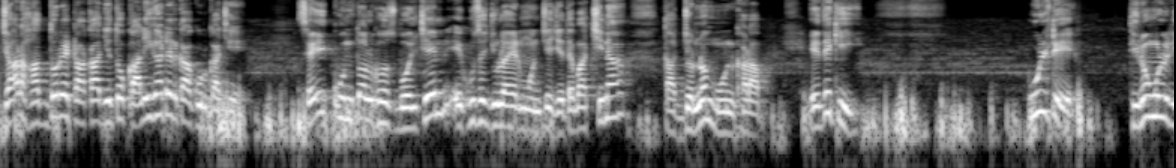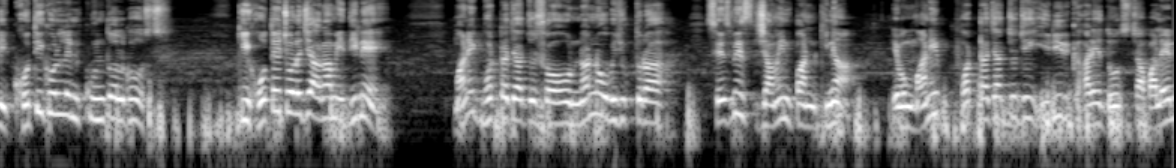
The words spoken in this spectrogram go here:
যার হাত ধরে টাকা যেত কালীঘাটের কাকুর কাছে। সেই কুন্তল ঘোষ বলছেন, একুশে জুলাইয়ের মঞ্চে যেতে পারছি না, তার জন্য মন খারাপ। এতে কি? উল্টে তৃণমূলেরই ক্ষতি করলেন কুন্তল ঘোষ। কি হতে চলেছে আগামী দিনে? মানিক ভট্টাচার্য সহ অন্যান্য অভিযুক্তরা শেষমেশ জামিন পান কিনা এবং মানিক ভট্টাচার্য যে ইডির ঘাড়ে দোষ চাপালেন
